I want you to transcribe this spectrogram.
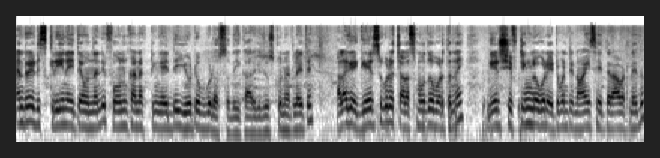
ఆండ్రాయిడ్ స్క్రీన్ అయితే ఉందండి. ఫోన్ కనెక్టింగ్ అయితే యూట్యూబ్ కూడా వస్తుంది ఈ కార్కి చూసుకున్నట్లయితే. అలాగే గేర్స్ కూడా చాలా స్మూత్గా పడుతున్నాయి. గేర్ షిఫ్టింగ్లో కూడా ఎటువంటి నాయిస్ అయితే రావట్లేదు.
